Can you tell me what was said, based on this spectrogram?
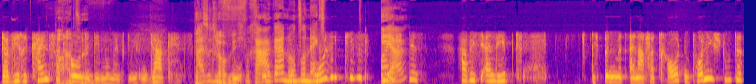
Da wäre kein Vertrauen Wahnsinn. in dem Moment gewesen, gar keins. Das also die Frage an unseren Ex positives Beispiel ja. habe ich erlebt. Ich bin mit einer vertrauten Ponystute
